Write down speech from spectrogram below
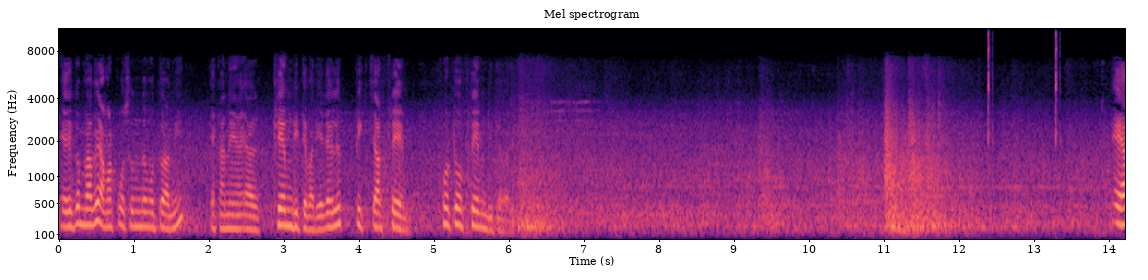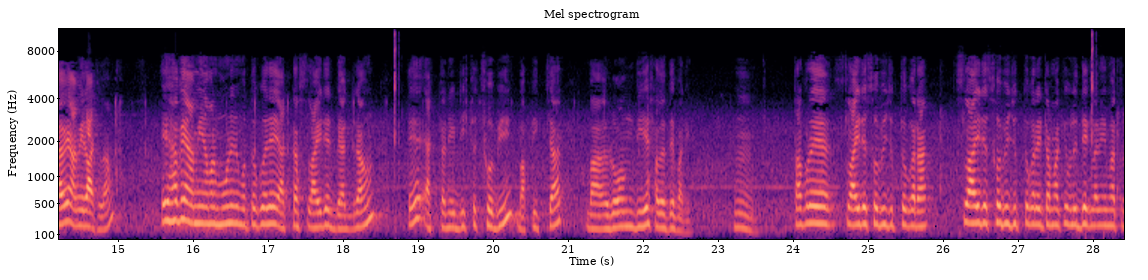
এরকমভাবে আমার পছন্দ মতো আমি এখানে ফ্রেম দিতে পারি। এটা হলো পিকচার ফ্রেম ফটো ফ্রেম দিতে পারি। এইভাবে আমি রাখলাম। এইভাবে আমি আমার মনের মতো করে একটা স্লাইডের ব্যাকগ্রাউন্ডে একটা নির্দিষ্ট ছবি বা পিকচার বা রং দিয়ে সাজাতে পারি। হুম। তারপরে স্লাইডে ছবি যুক্ত করা। স্লাইডে ছবি যুক্ত করা, এটা আমরা কি বলি দেখলাম এইমাত্র।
